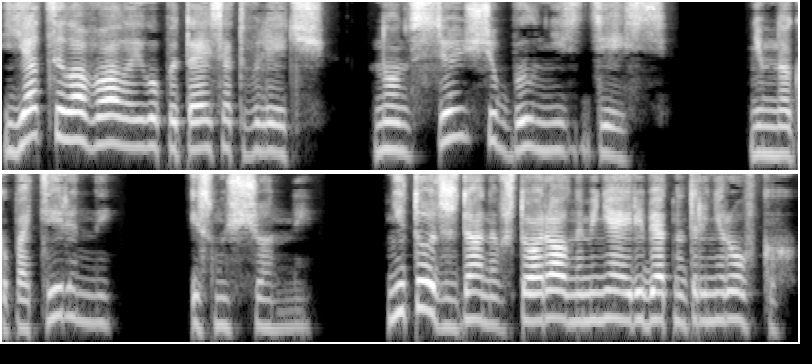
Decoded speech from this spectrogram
Я целовала его, пытаясь отвлечь, но он все еще был не здесь, немного потерянный и смущенный. Не тот Жданов, что орал на меня и ребят на тренировках,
